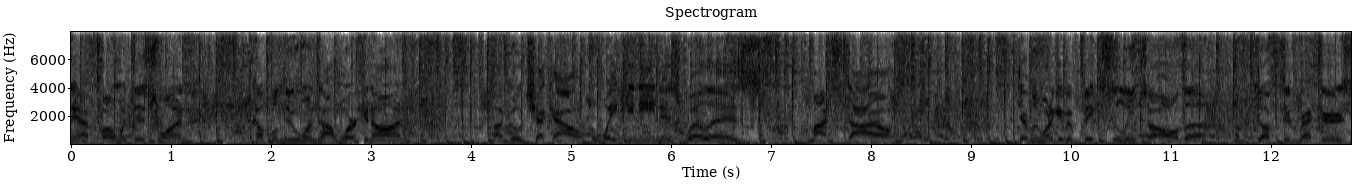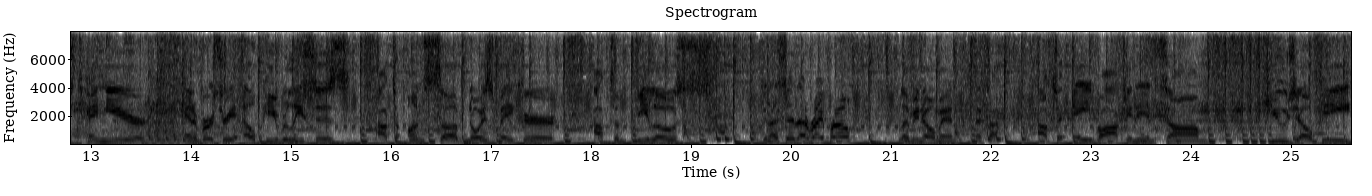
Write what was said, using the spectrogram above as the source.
Definitely have fun with this one. A couple new ones I'm working on. Uh, go check out Awakening as well as My Style. Definitely want to give a big salute to all the Abducted Records 10 year anniversary LP releases. Out to Unsub, Noisemaker, out to Velos. Did I say that right, bro? Let me know, man. out to Avoc and Insom. Huge LP.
